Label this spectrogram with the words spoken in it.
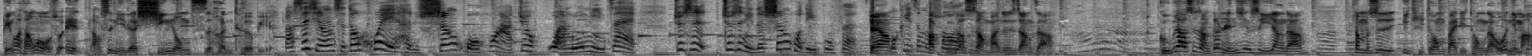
平话堂问我说：“哎，老师，你的形容词很特别。”老师形容词都会很生活化，就宛如你在，就是就是你的生活的一部分。对啊，我可以这么说。股票市场本来就是这样子啊。股票市场跟人性是一样的啊，他们是一体通百体通的。我问你嘛，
